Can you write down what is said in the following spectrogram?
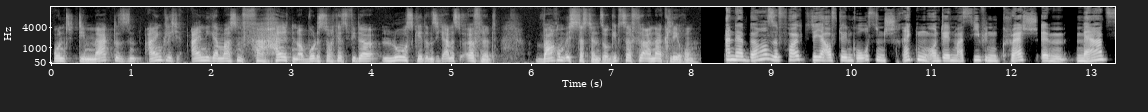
Und die Märkte sind eigentlich einigermaßen verhalten, obwohl es doch jetzt wieder losgeht und sich alles öffnet. Warum ist das denn so? Gibt es dafür eine Erklärung? An der Börse folgte ja auf den großen Schrecken und den massiven Crash im März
